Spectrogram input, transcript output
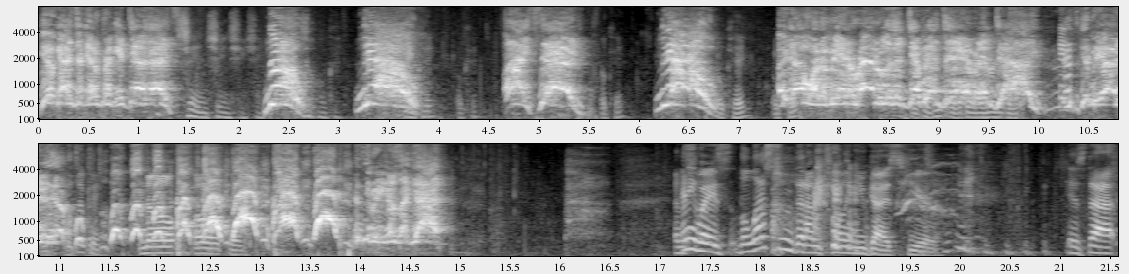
guys are gonna freaking do this! Shayne, Shayne, Shayne, Shayne. No! No! Okay, okay, I said okay, no! okay. I don't want to be around with a chimpanzee. I'm gonna die. It's gonna be It's okay. No. Oh, okay. It's gonna be just like that. Anyways, the lesson that I'm telling you guys here is that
